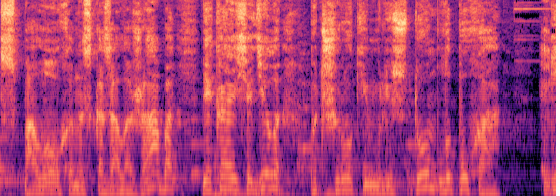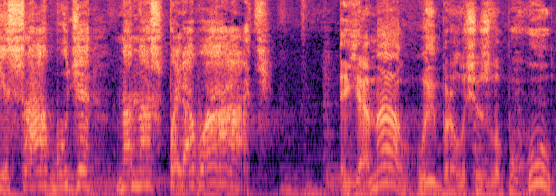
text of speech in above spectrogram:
Спалохана сказала жаба, якая сядзела пад шырокім лістом лопуха. Ліса будзе на нас паляваць. Яна выбралася з лопуху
